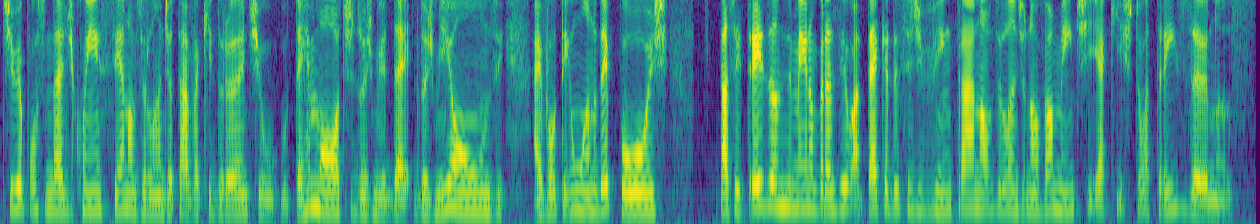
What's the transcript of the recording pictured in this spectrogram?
tive a oportunidade de conhecer a Nova Zelândia. Eu estava aqui durante o, o terremoto de 2010, 2011, aí voltei um ano depois. Passei três anos e meio no Brasil até que eu decidi vir para Nova Zelândia novamente e aqui estou há três anos.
